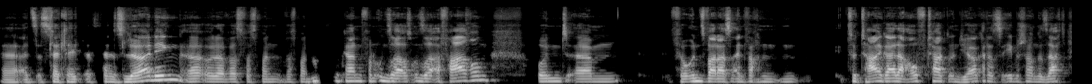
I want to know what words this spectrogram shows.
äh, als, als, als, als Learning äh, oder was, was man, was man nutzen kann von unserer, aus unserer Erfahrung. Und ähm, für uns war das einfach ein, ein total geiler Auftakt und Jörg hat das eben schon gesagt,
